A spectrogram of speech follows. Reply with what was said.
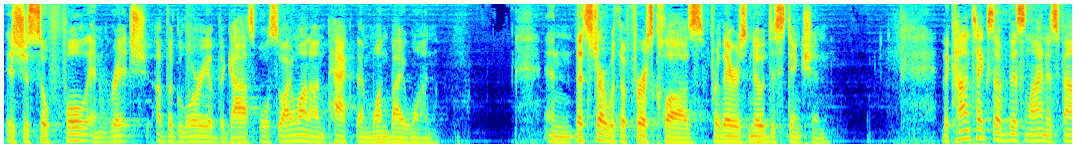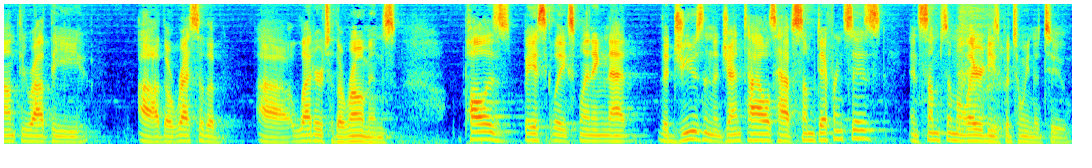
is just so full and rich of the glory of the gospel. So I want to unpack them one by one. And let's start with the first clause for there is no distinction. The context of this line is found throughout the, uh, the rest of the uh, letter to the Romans. Paul is basically explaining that the Jews and the Gentiles have some differences and some similarities between the two.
